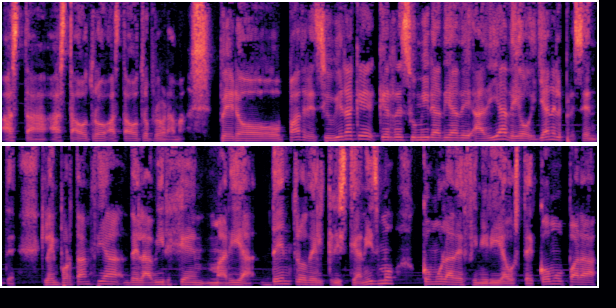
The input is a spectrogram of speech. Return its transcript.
hasta, hasta, otro, hasta otro programa. Pero, padre, si hubiera que, resumir a día, de, a día de hoy, ya en el presente, la importancia de la Virgen María dentro del cristianismo, ¿cómo la definiría usted? ¿Cómo, para,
